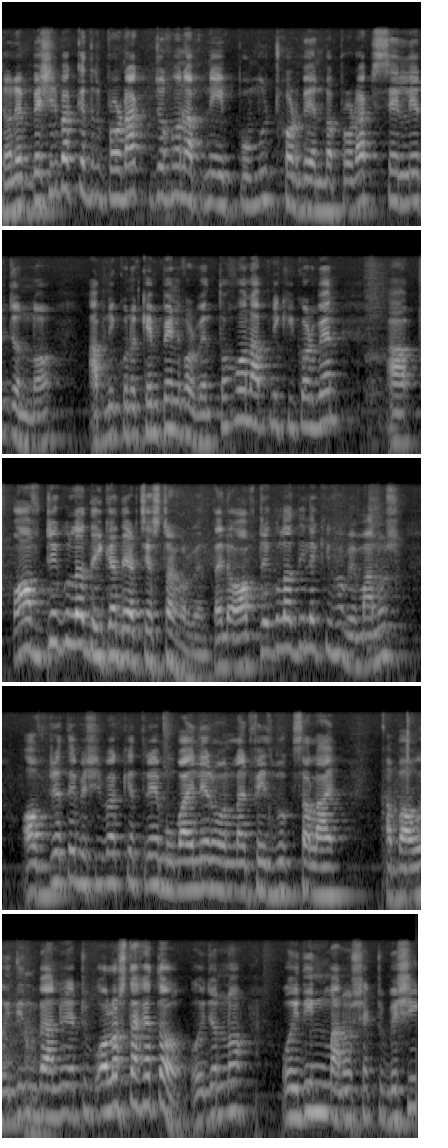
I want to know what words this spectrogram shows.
তাহলে বেশিরভাগ ক্ষেত্রে প্রোডাক্ট যখন আপনি প্রমোট করবেন বা প্রোডাক্ট সেলের জন্য আপনি কোনো ক্যাম্পেইন করবেন, তখন আপনি কি করবেন? অফ ডেগুলো দেখা দেওয়ার চেষ্টা করবেন। তাহলে অফ ডেগুলো দিলে কি হবে? মানুষ অফ ডেতে বেশিরভাগ ক্ষেত্রে মোবাইলের অনলাইন ফেসবুক চালায় বা ওই দিন একটু অলস থাকে তো ওই জন্য ওই দিন মানুষ একটু বেশি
